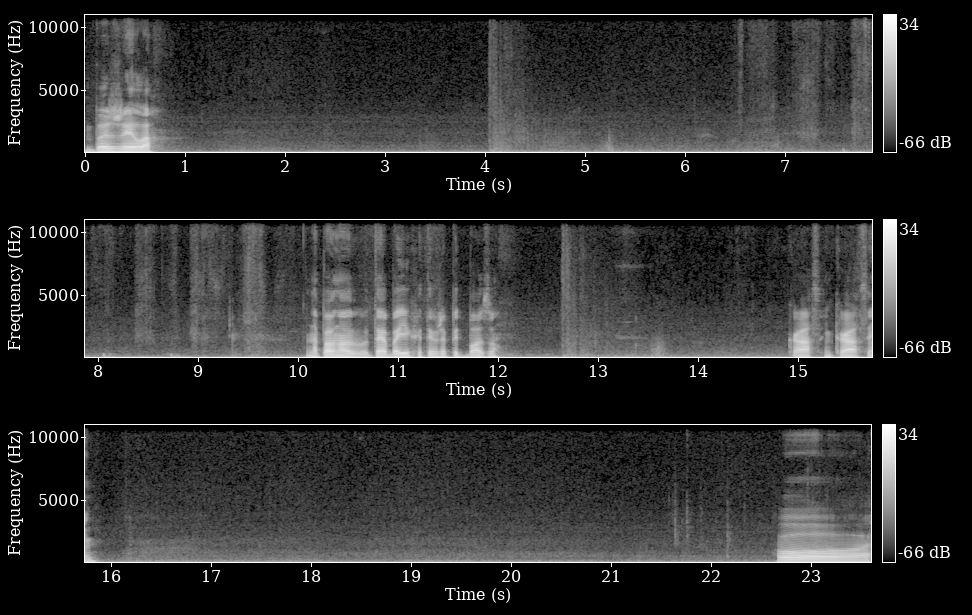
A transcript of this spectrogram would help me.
Божила. Напевно, треба їхати вже під базу. Красень, красень. О.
